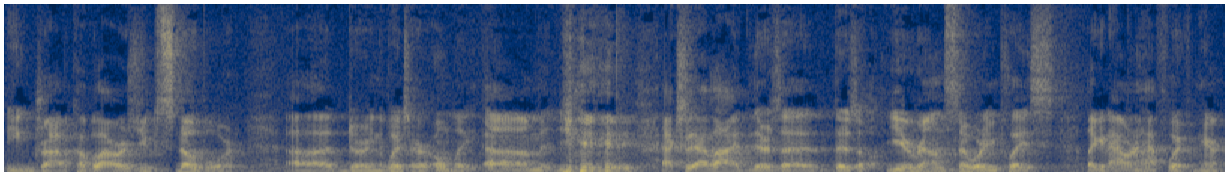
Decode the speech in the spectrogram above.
you can drive a couple hours, you can snowboard. Uh, during the winter only. Um, actually, I lied. There's a there's a year-round snowboarding place like an hour and a half away from here.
